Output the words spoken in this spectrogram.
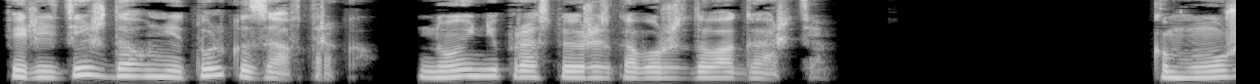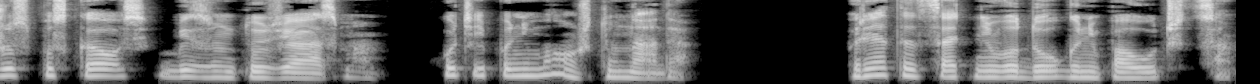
Впереди ждал не только завтрак, но и непростой разговор с Далагарди. К мужу спускалась без энтузиазма, хоть и понимала, что надо. Прятаться от него долго не получится,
